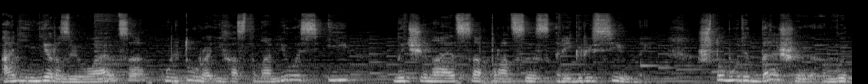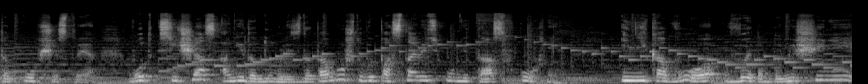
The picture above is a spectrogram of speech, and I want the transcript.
Они не развиваются, культура их остановилась и начинается процесс регрессивный. Что будет дальше в этом обществе? Вот сейчас они додумались до того, чтобы поставить унитаз в кухне. И никого в этом помещении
